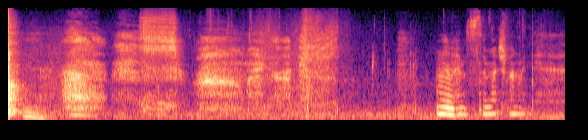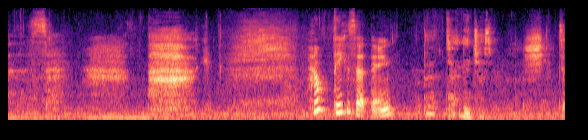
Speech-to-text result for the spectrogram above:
Oh my god. I'm gonna have so much fun with this. Fuck. How big is that thing? About 10 inches. Shit.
